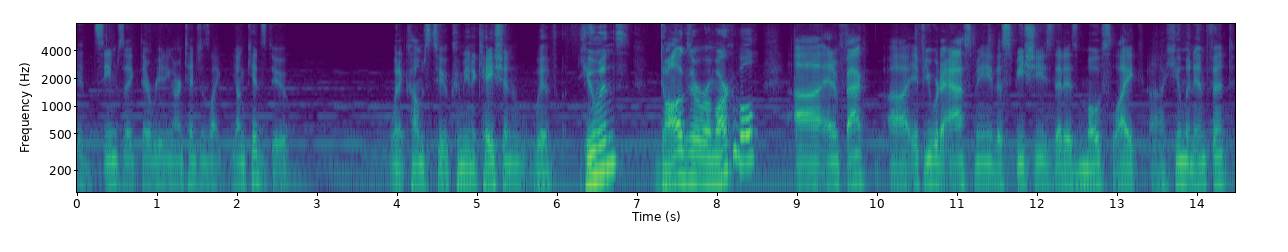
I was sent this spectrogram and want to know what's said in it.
it seems like they're reading our intentions like young kids do. When it comes to communication with humans, dogs are remarkable. Uh, and in fact, uh, if you were to ask me the species that is most like a human infant,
